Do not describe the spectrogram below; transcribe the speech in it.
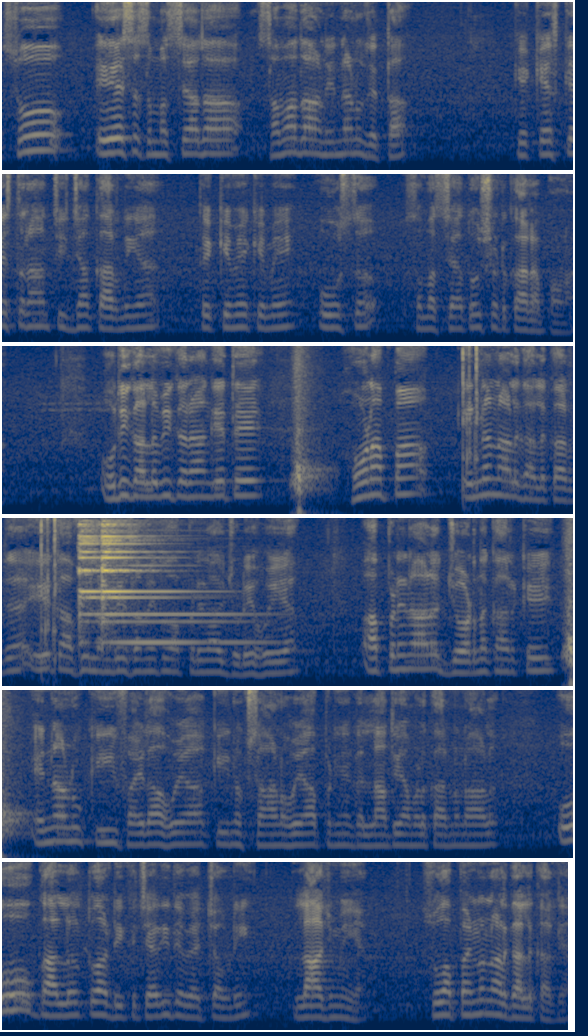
ਸੋ ਇਸ ਸਮੱਸਿਆ ਦਾ ਸਮਾਧਾਨ ਇਹਨਾਂ ਨੂੰ ਦਿੱਤਾ ਕਿ ਕਿਸ ਕਿਸ ਤਰ੍ਹਾਂ ਚੀਜ਼ਾਂ ਕਰਨੀਆਂ ਤੇ ਕਿਵੇਂ ਕਿਵੇਂ ਉਸ ਸਮੱਸਿਆ ਤੋਂ ਛੁਟਕਾਰਾ ਪਾਉਣਾ। ਉਹਦੀ ਗੱਲ ਵੀ ਕਰਾਂਗੇ ਤੇ ਹੁਣ ਆਪਾਂ ਇਹਨਾਂ ਨਾਲ ਗੱਲ ਕਰਦੇ ਆ ਇਹ ਕਾਫੀ ਲੰਬੇ ਸਮੇਂ ਤੋਂ ਆਪਣੇ ਨਾਲ ਜੁੜੇ ਹੋਏ ਆ। ਆਪਣੇ ਨਾਲ ਜੁੜਨ ਕਰਕੇ ਇਹਨਾਂ ਨੂੰ ਕੀ ਫਾਇਦਾ ਹੋਇਆ ਕੀ ਨੁਕਸਾਨ ਹੋਇਆ ਆਪਣੀਆਂ ਗੱਲਾਂ ਤੇ ਅਮਲ ਕਰਨ ਨਾਲ ਉਹ ਗੱਲ ਤੁਹਾਡੀ ਕਚਹਿਰੀ ਦੇ ਵਿੱਚ ਆਉਣੀ ਲਾਜ਼ਮੀ ਆ। ਸੋ ਆਪਾਂ ਇਹਨਾਂ ਨਾਲ ਗੱਲ ਕਰਦੇ ਆ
